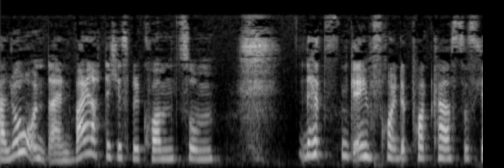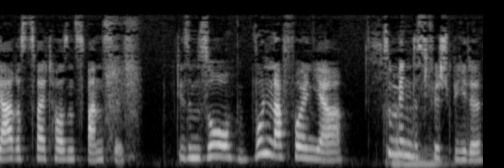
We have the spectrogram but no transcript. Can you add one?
Hallo und ein weihnachtliches Willkommen zum letzten Gamefreunde-Podcast des Jahres 2020. Diesem so wundervollen Jahr. Zumindest für Spiele.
